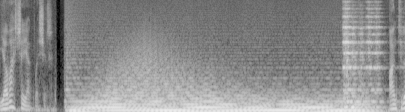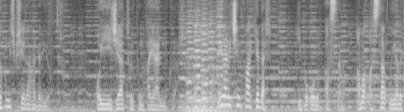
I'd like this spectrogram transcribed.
yavaşça yaklaşır. Antilopun hiçbir şeyden haberi yoktur. O yiyeceği turpun hayalini kurar. Bir an için fark eder gibi olur aslana. Ama aslan uyanık.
